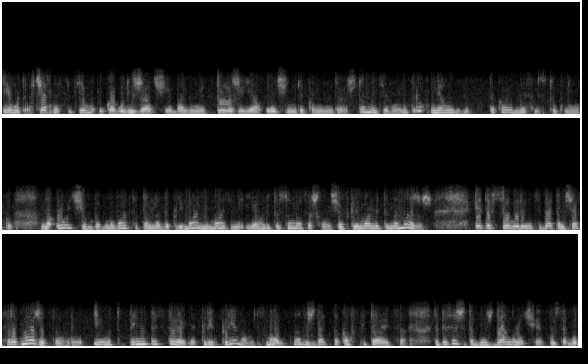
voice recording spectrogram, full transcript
И вот, в частности, тем, у кого лежачие больные, тоже я очень рекомендую. Что мы делаем? Вдруг у меня вот такая мысль стукнула. На ой, чем подмываться, там надо кремами, мазями. Я говорю, ты с ума сошла, сейчас кремами ты намажешь. Это все, говорю, у тебя там сейчас размажется, говорю. И вот ты не представляешь, кремом смазать, надо ждать, пока впитается. Ты представляешь, это будешь до ночи. Пусть вот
